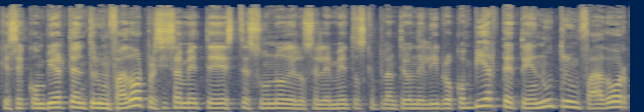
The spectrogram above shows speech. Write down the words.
que se convierte en triunfador. Precisamente este es uno de los elementos que planteo en el libro. Conviértete en un triunfador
